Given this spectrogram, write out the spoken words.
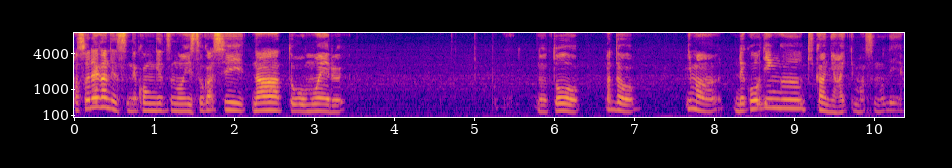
まあ、それがですね今月の忙しいなぁと思えるのとあと今レコーディング期間に入ってますので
